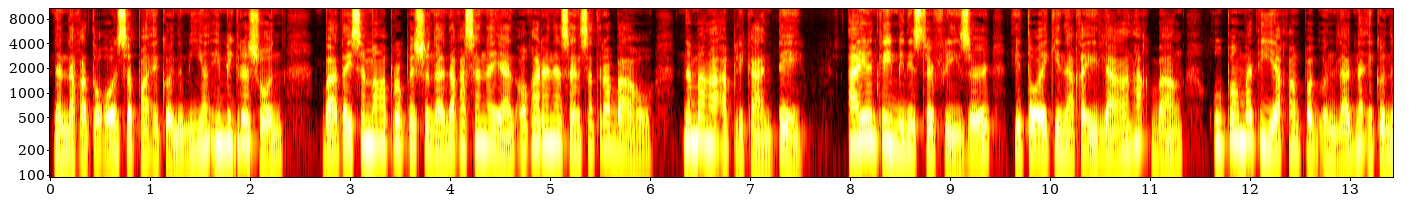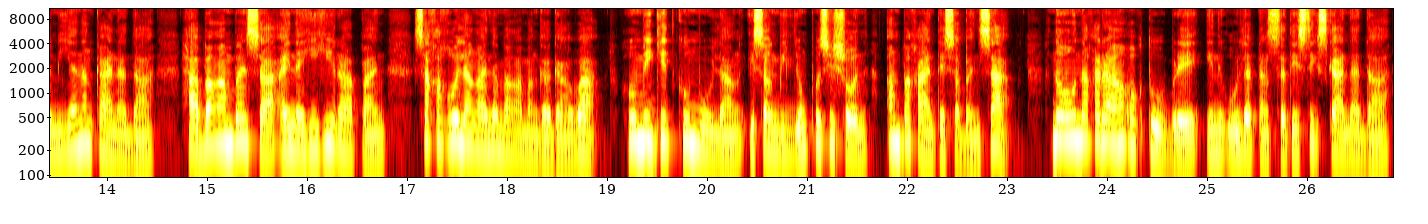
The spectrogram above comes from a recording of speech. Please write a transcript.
na nakatuon sa pang-ekonomiyang imigrasyon batay sa mga profesional na kasanayan o karanasan sa trabaho ng mga aplikante. Ayon kay Minister Fraser, ito ay kinakailangang hakbang upang matiyak ang pag-unlad ng ekonomiya ng Canada habang ang bansa ay nahihirapan sa kakulangan ng mga manggagawa. Humigit kumulang isang milyong posisyon ang bakante sa bansa. Noong nakaraang Oktubre, iniulat ng Statistics Canada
